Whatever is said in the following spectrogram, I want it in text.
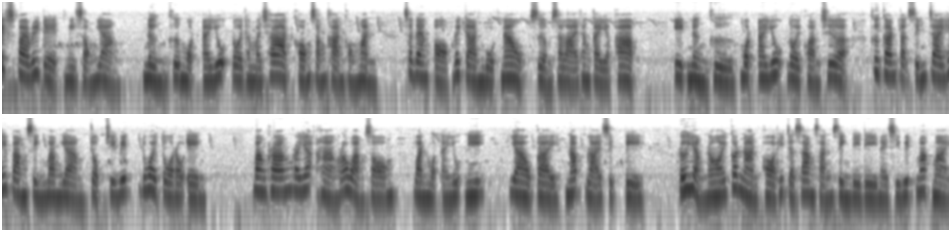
expiry date มีสองอย่าง 1. คือหมดอายุโดยธรรมชาติของสังขารของมัน แสดงออกด้วยการบูดเน่าเสื่อมสลายทางกายภาพ อีกหนึ่งคือ หมดอายุโดยความเชื่อ คือการตัดสินใจให้บางสิ่งบางอย่างจบชีวิตด้วยตัวเราเอง บางครั้งระยะห่างระหว่างสองวันหมดอายุนี้ ยาวไกลนับหลายสิบปี หรืออย่างน้อยก็นานพอที่จะสร้างสรรค์สิ่งดีๆ ในชีวิตมากมาย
